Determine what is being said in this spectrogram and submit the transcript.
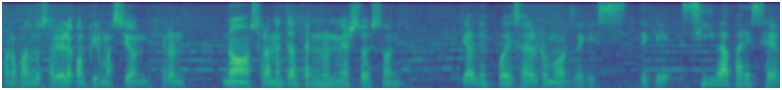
bueno, cuando salió la confirmación, dijeron, no, solamente va a estar en el universo de Sony. Días después sale el rumor de que, sí- de que sí va a aparecer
